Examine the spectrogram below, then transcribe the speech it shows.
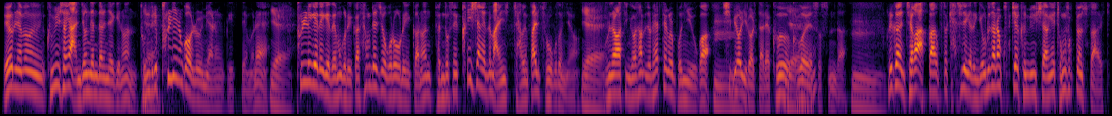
왜 그러냐면 금융시장이 안정된다는 얘기는 돈들이 예. 풀리는 걸로 의미하는 거기 때문에 예. 풀리게 되게 되면 그러니까 상대적으로 그러니까는 변동성이 큰 시장에들 많이 자금이 빨리 들어오거든요. 예. 우리나라 같은 경우 상대적으로 혜택을 본 이유가 음. 12월 1월 달에 그, 예. 그거였었습니다. 음. 그러니까 제가 아까부터 계속 얘기하는 게 우리나라는 국제 금융 시장의 종속 변수다. 이렇게.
